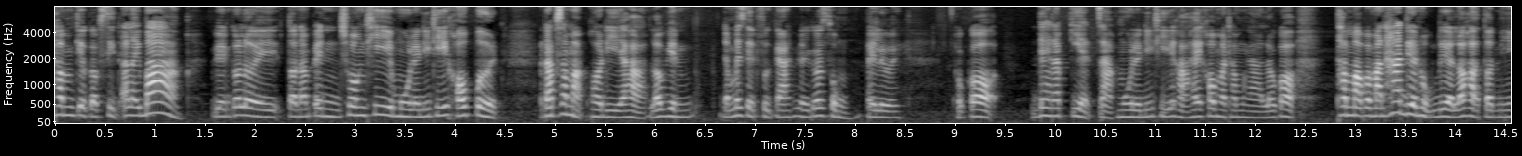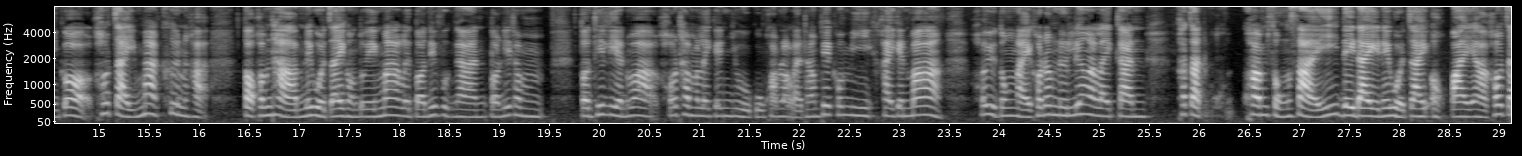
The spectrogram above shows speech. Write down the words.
ทำเกี่ยวกับสิทธิ์อะไรบ้าง เวียนก็เลยตอนนั้นเป็นช่วงที่มูลนิธิเขาเปิดรับสมัครพอดีค่ะแล้วเวียนยังไม่เสร็จฝึกงานเวียนก็ส่งไปเลย แล้วก็ได้รับเกียรติจากมูลนิธิค่ะ ให้เข้ามาทำงาน แล้วก็ ทำมาประมาณ 5 เดือน 6 เดือนแล้วค่ะ ตอนนี้ก็เข้าใจมากขึ้นค่ะ ตอบคาถามในหัวใจของตัวเองมากเลยตอนที่ฝึกงาน ตอนที่ทำตอนที่เรียนว่าเขาทำอะไรกันอยู่กลุ่มความหลากหลายทางเพศเขามีใครกันบ้าง เขาอยู่ตรงไหนเขาดำเนินเรื่องอะไรกัน ขจัดความสงสัยใด ๆ ในหัวใจออกไปค่ะ เข้าใจ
